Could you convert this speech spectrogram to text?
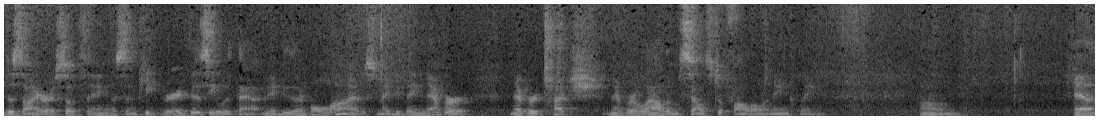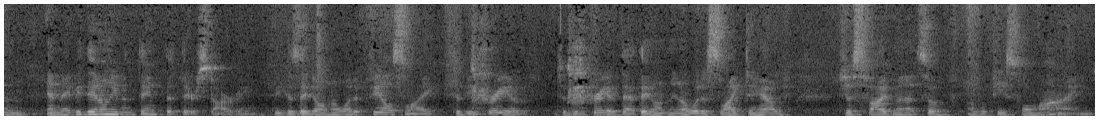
desirous of things and keep very busy with that. Maybe their whole lives. Maybe they never never touch, never allow themselves to follow an inkling. Um, and and maybe they don't even think that they're starving because they don't know what it feels like to be free of to be free of that. They don't know what it's like to have just five minutes of, of a peaceful mind.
